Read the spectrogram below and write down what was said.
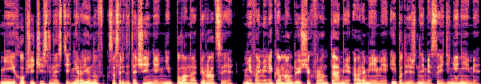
ни их общей численности, ни районов сосредоточения, ни плана операции, ни фамилий командующих фронтами, армиями и подвижными соединениями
